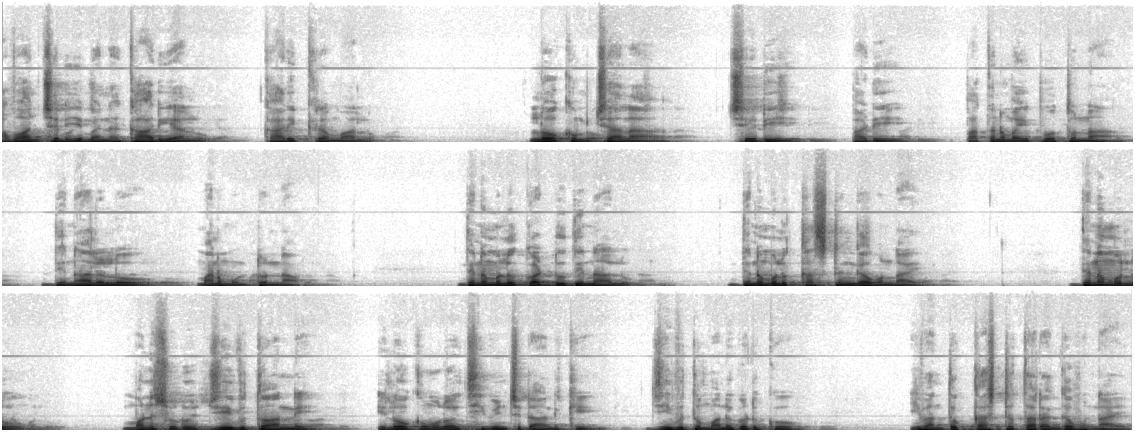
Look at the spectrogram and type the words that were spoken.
అవాంఛనీయమైన కార్యాలు కార్యక్రమాలు లోకం చాలా చెడి పడి పతనమైపోతున్న దినాలలో మనం ఉంటున్నాం దినములు గడ్డు దినాలు దినములు కష్టంగా ఉన్నాయి. దినములు మనుషుడు జీవితాన్ని ఈ లోకములో జీవించడానికి జీవిత మనుగడకు ఇవంత కష్టతరంగా ఉన్నాయి.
